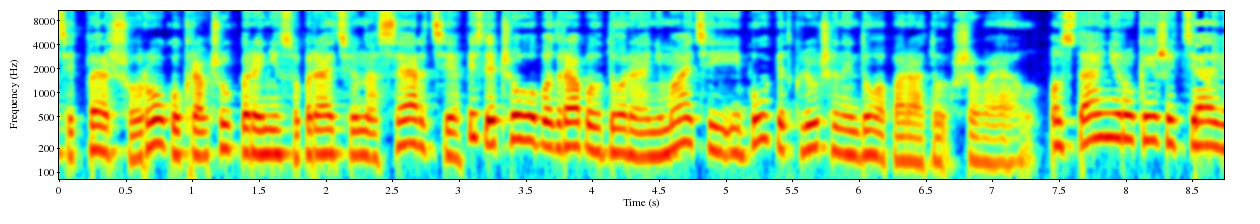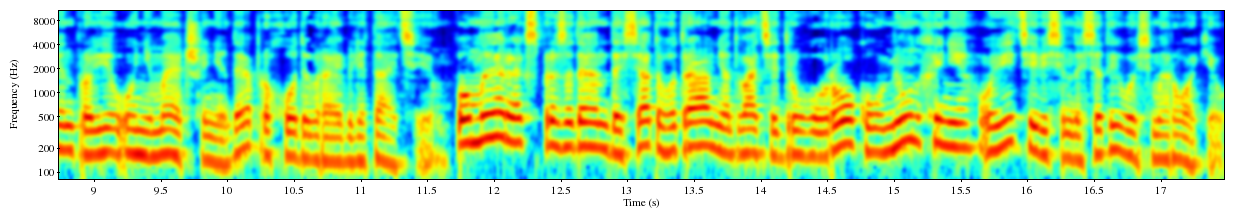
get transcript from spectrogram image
21 року Кравчук переніс операцію на серці, після чого потрапив до реанімації і був підключений до апарату ШВ. ВЛ. Останні роки життя він провів у Німеччині, де проходив реабілітацію. Помер екс-президент 10 травня 22 року у Мюнхені у віці 88 років.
